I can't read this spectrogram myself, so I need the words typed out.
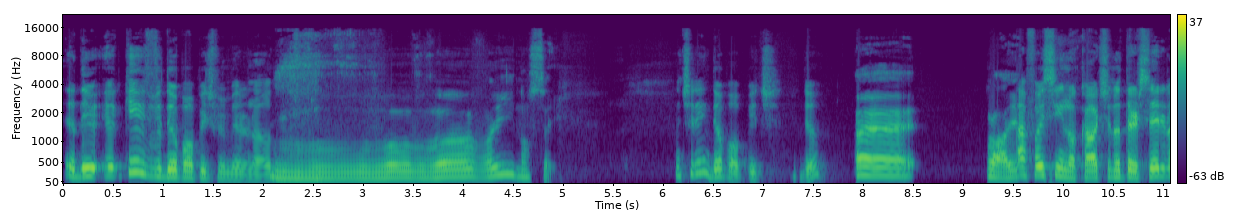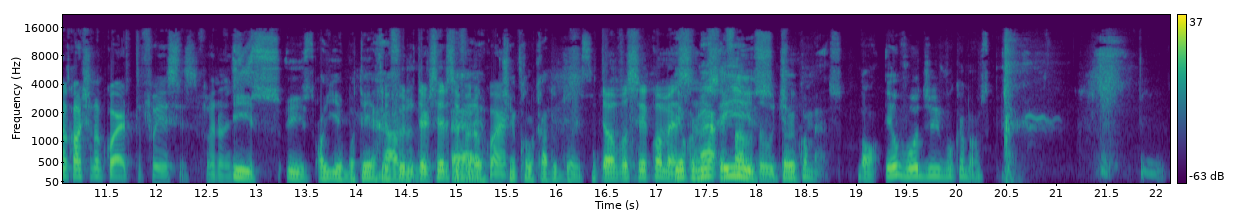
Eu dei, eu- quem deu o palpite primeiro na outra? Vou, não sei. A gente nem deu palpite. Deu? É, ó, Ah, foi sim, nocaute no terceiro e nocaute no quarto. Foi esses. Foram esses. isso, isso. Olha, eu botei errado. Eu fui no terceiro, você É, foi no eu quarto. Tinha colocado dois. Então você começa. eu começo. Você fala do Isso, então eu começo. Bom, eu vou de Volkanovski.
